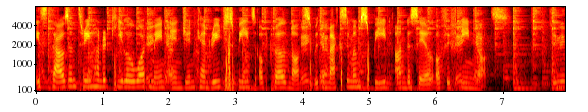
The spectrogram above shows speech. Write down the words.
Its 1,300 kilowatt main engine can reach speeds of 12 knots with a maximum speed under sail of 15 knots. Ini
